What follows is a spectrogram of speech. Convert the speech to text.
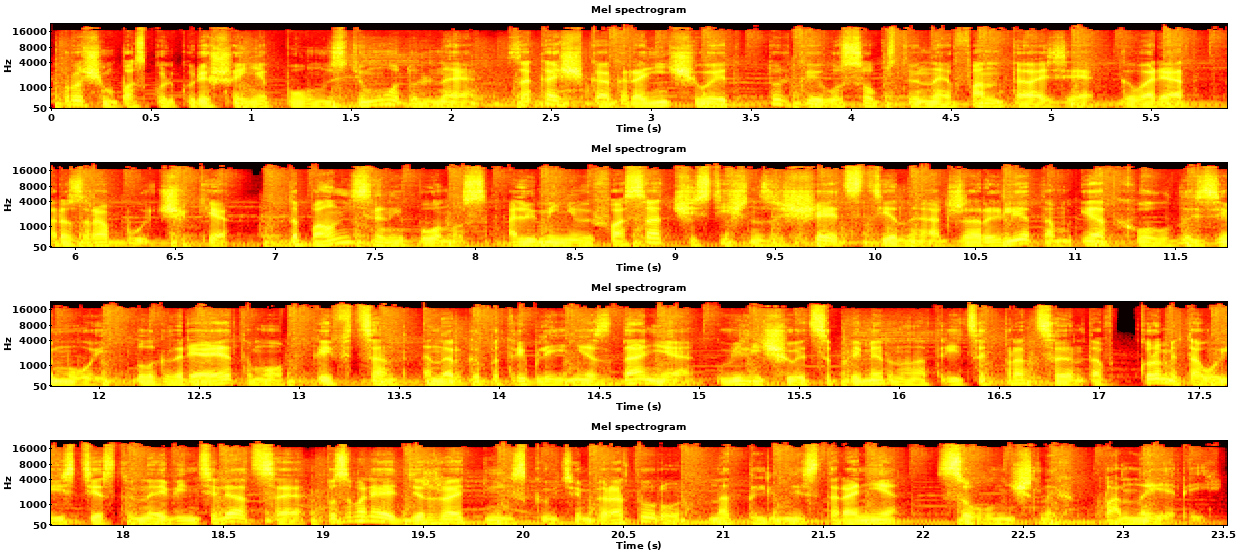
Впрочем, поскольку решение полностью модульное, заказчика ограничивает только его собственная фантазия, говорят разработчики. Дополнительный бонус – алюминиевый фасад частично защищает стены от жары летом и от холода зимой. Благодаря этому коэффициент энергопотребления здания увеличивается примерно на 30%. Кроме того, естественная вентиляция позволяет держать низкую температуру на тыльной стороне солнечных панелей.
